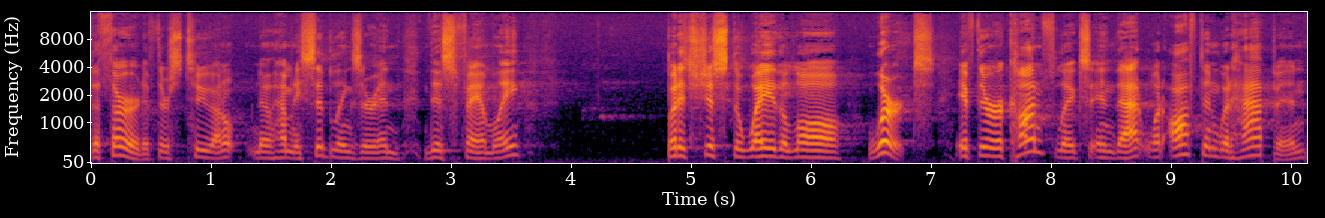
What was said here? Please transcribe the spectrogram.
The third, if there's two, I don't know how many siblings are in this family, but it's just the way the law works. If there are conflicts in that, what often would happen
